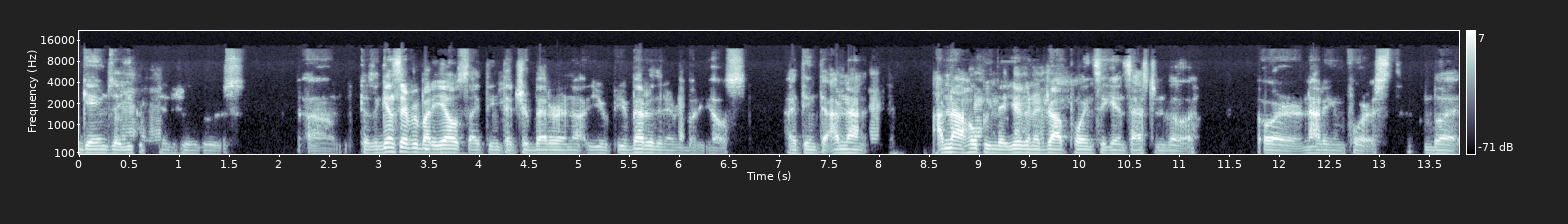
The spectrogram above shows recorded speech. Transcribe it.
games that you could potentially lose. Because against everybody else i think that you're better and you're, you're better than everybody else. I think that i'm not i'm not hoping that you're going to drop points against aston villa or nottingham forest but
